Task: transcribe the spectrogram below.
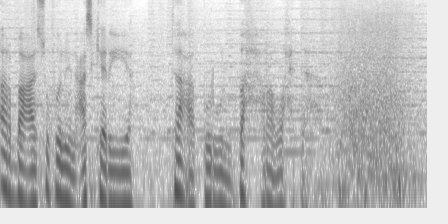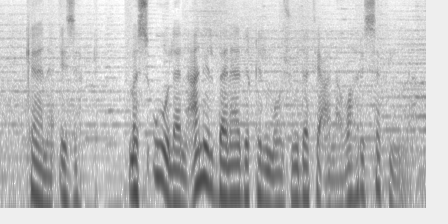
أربع سفن عسكرية تعبر البحر وحدها. كان إيزك مسؤولا عن البنادق الموجودة على ظهر السفينة.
